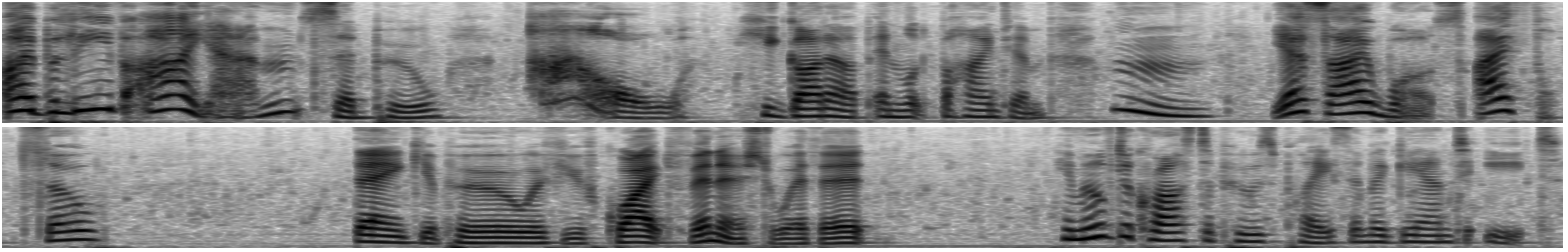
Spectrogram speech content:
I believe I am, said Pooh. Ow! He got up and looked behind him. Hmm, yes, I was. I thought so. Thank you, Pooh, if you've quite finished with it. He moved across to Pooh's place and began to eat.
